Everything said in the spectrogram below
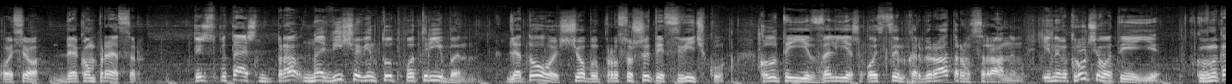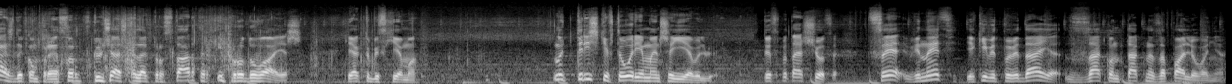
Ось о, декомпресор. Ти ж спитаєш, навіщо він тут потрібен? Для того, щоб просушити свічку, коли ти її зальєш ось цим карбюратором сраним і не викручувати її, вмикаєш декомпресор, включаєш електростартер і продуваєш. Як тобі схема? Ну, трішки в теорії менше є. Ти спитаєш, що це? Це вінець, який відповідає за контактне запалювання.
